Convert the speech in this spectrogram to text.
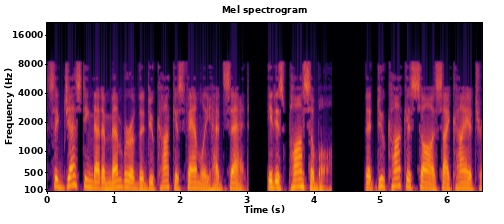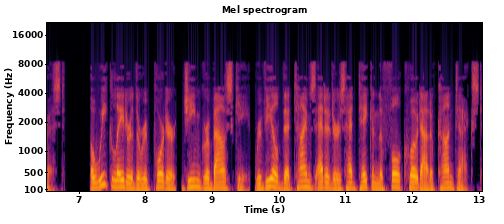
suggesting that a member of the Dukakis family had said, it is possible, that Dukakis saw a psychiatrist. A week later the reporter, Gene Grabowski, revealed that Times editors had taken the full quote out of context.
